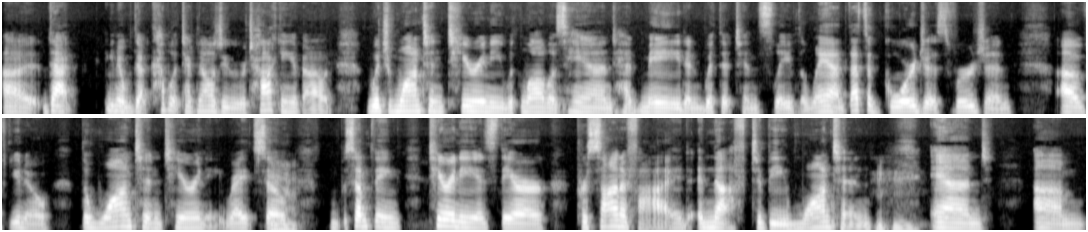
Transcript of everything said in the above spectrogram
uh, that you know that couplet technology we were talking about, which wanton tyranny with lawless hand had made, and with it to enslave the land. That's a gorgeous version of you know the wanton tyranny, right? So yeah. something tyranny is there personified enough to be wanton mm-hmm. and um,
